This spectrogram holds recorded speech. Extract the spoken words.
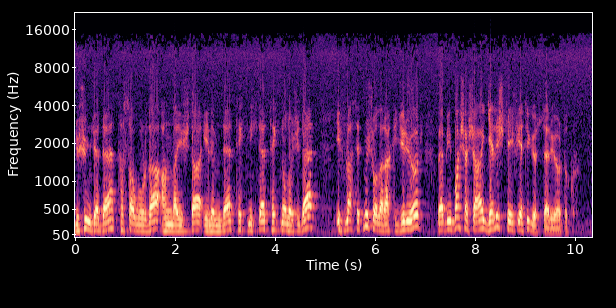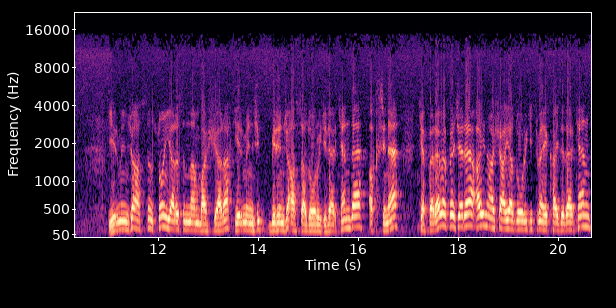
düşüncede, tasavvurda, anlayışta, ilimde, teknikte, teknolojide iflas etmiş olarak giriyor ve bir baş aşağı geliş keyfiyeti gösteriyorduk. 20. asrın son yarısından başlayarak 21. asra doğru giderken de aksine kefere ve fecere aynı aşağıya doğru gitmeyi kaydederken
